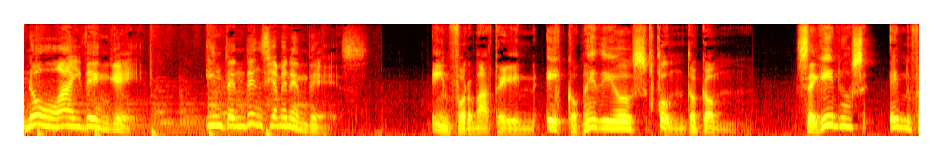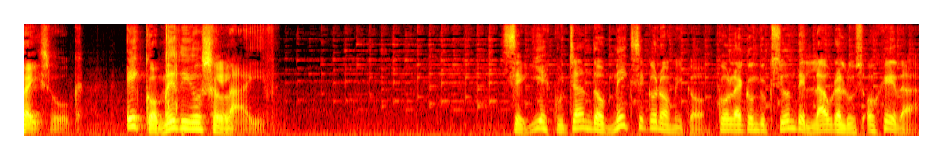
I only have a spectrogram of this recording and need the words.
no hay dengue. Intendencia Menéndez. Informate en ecomedios.com. Seguinos en Facebook. Ecomedios Live. Seguí escuchando Mix Económico con la conducción de Laura Luz Ojeda.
